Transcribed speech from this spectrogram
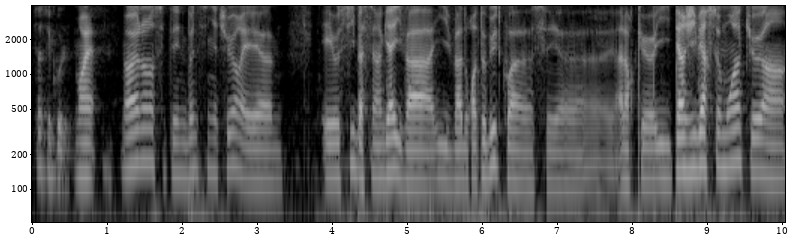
ça c'est cool. Ouais, Ouais, non, non c'était une bonne signature et, euh, et aussi, bah, c'est un gars, il va, il va droit au but, quoi. C'est euh, alors qu'il tergiverse moins qu'un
